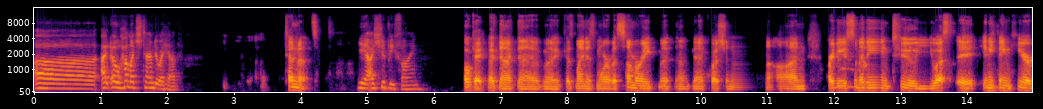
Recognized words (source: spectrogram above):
Uh, I oh, how much time do I have? Ten minutes. Yeah, I should be fine. Okay, because mine is more of a summary uh, question on are you submitting to US uh, anything here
